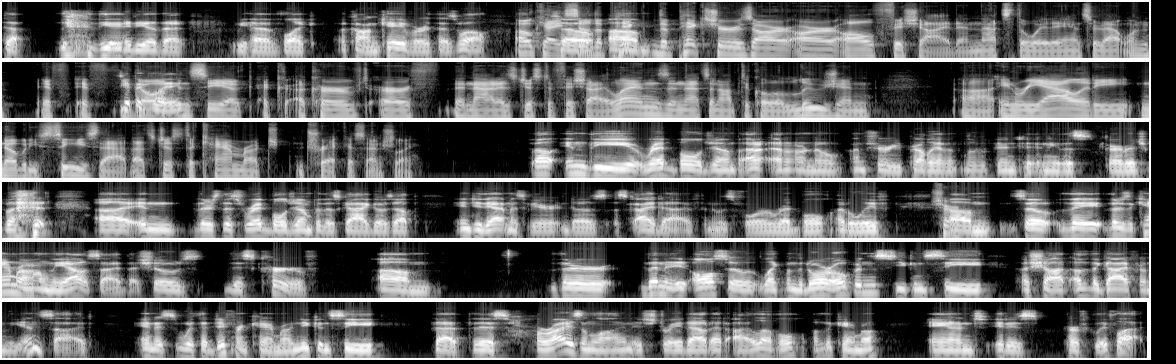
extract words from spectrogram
that the idea that we have like a concave Earth as well. Okay, so, So, the pic- um, the pictures are are all fisheye. Then that's the way they answer that one. If if you go up and see a, a, a curved Earth, then that is just a fisheye lens, and that's an optical illusion. Uh, in reality, nobody sees that. That's just a camera tr- trick, essentially. Well, in the Red Bull jump, I don't, I don't know. I'm sure you probably haven't looked into any of this garbage, but uh, in there's this Red Bull jump where this guy goes up into the atmosphere and does a skydive, and it was for Red Bull, I believe. Sure. Um, so they there's a camera on the outside that shows this curve. Um, there then it also like when the door opens, you can see a shot of the guy from the inside, and it's with a different camera, and you can see that this horizon line is straight out at eye level of the camera, and it is perfectly flat.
